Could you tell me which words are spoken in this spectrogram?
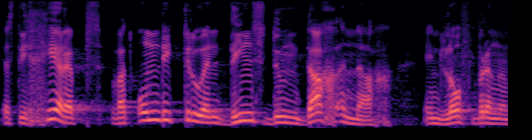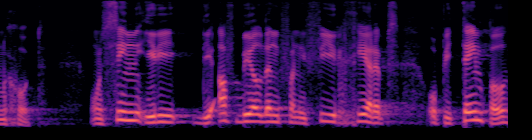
is die gerubs wat om die troon diens doen dag en nag en lof bring aan God. Ons sien hierdie die afbeelding van die vier gerubs op die tempel,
